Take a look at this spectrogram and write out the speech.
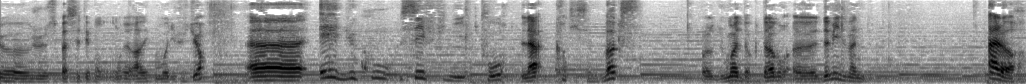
euh, je sais pas si c'était bon, on verra avec le mois du futur. Euh, et du coup, c'est fini pour la Quantisson Box du mois d'octobre 2022. Alors,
